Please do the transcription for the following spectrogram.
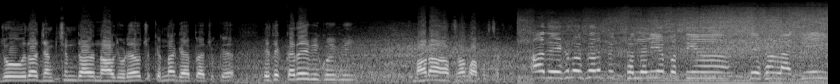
ਜੋ ਇਹਦਾ ਜੰਕਸ਼ਨ ਦਾ ਨਾਲ ਜੁੜਿਆ ਉਹ ਚ ਕਿੰਨਾ ਗੈਪ ਪੈ ਚੁੱਕਿਆ ਇੱਥੇ ਕਦੇ ਵੀ ਕੋਈ ਵੀ ਮਾੜਾ ਹਾਦਸਾ ਵਾਪਰ ਸਕਦਾ। ਆ ਦੇਖ ਲਓ ਸਰ ਥੱਲੇ ਵਾਲੀਆਂ ਬੱਤੀਆਂ ਦੇਖਣ ਲੱਗ ਗਈਆਂ ਜੀ।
